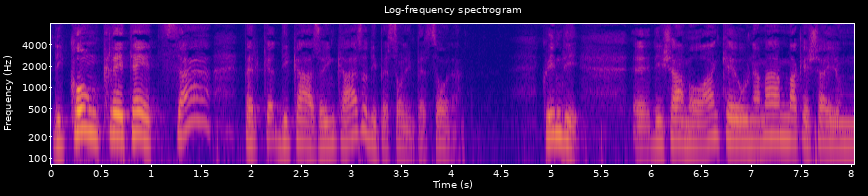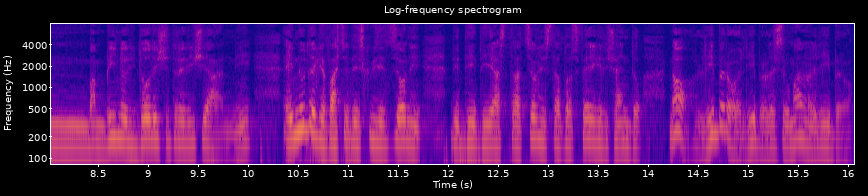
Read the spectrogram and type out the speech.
di concretezza per, di caso in caso, di persona in persona. Quindi eh, diciamo anche una mamma che ha un bambino di 12-13 anni, è inutile che faccia disquisizioni di, di, di astrazioni stratosferiche dicendo no, libero è libero, l'essere umano è libero,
